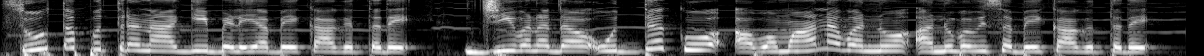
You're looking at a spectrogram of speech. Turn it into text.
ಸೂತಪುತ್ರನಾಗಿ ಬೆಳೆಯಬೇಕಾಗುತ್ತದೆ. ಜೀವನದ ಉದ್ದಕ್ಕೂ ಅವಮಾನವನ್ನು ಅನುಭವಿಸಬೇಕಾಗುತ್ತದೆ.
